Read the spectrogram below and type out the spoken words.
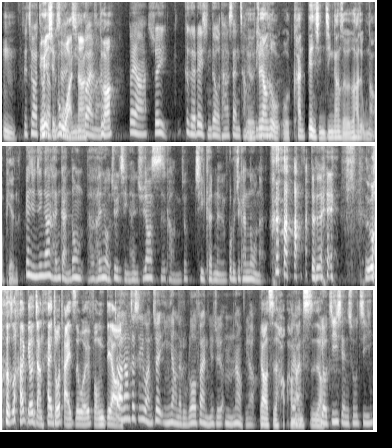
嗯，这句话永远写不完呢、啊？对啊，对啊，所以。各个类型都有他擅长的，就像是我我看变形金刚时候说他是无脑片。变形金刚很感动，很有剧情，很需要思考，你就弃坑了，不如去看诺兰，对不对？如果说他给我讲太多台词，我会疯掉。就好像这是一碗最营养的卤肉饭，你就觉得嗯，那我不要，不要吃，好好难吃哦。有机咸酥鸡，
